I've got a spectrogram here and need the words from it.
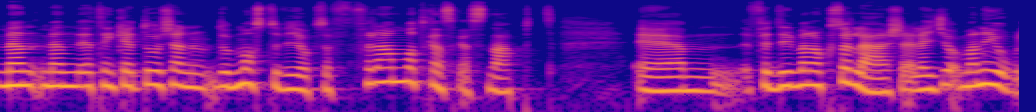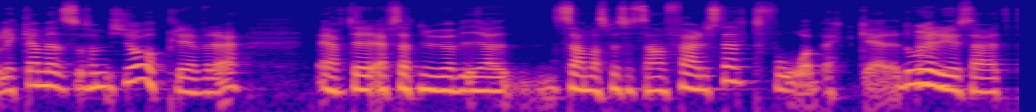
men, men jag tänker att då, känner, då måste vi också framåt ganska snabbt. Ehm, för det man också lär sig, eller man är ju olika, men som jag upplever det efter, efter att nu har vi har tillsammans med Susanne färdigställt två böcker, då är det Mm. ju så här att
